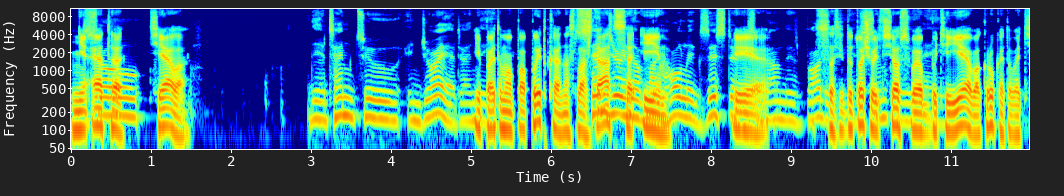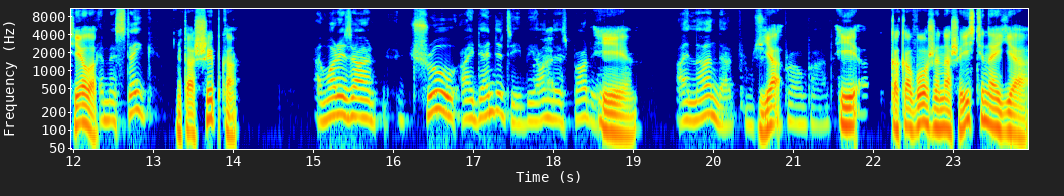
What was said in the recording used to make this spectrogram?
не это тело. И поэтому попытка наслаждаться им и сосредоточивать все свое бытие вокруг этого тела — это ошибка. И я и каково же наше истинное «Я»,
